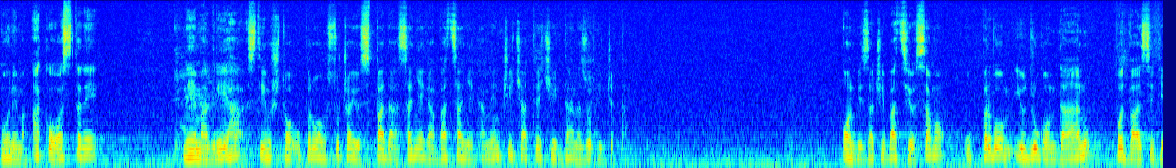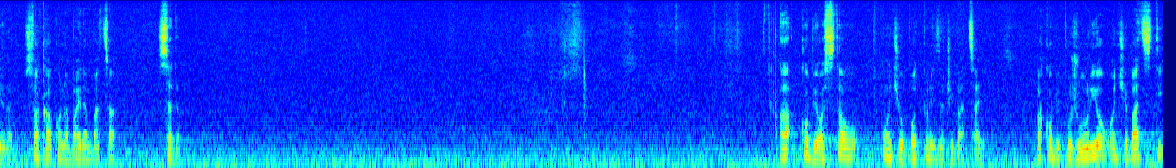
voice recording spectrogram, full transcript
On nema. Ako ostane, nema grijeha s tim što u prvom slučaju spada sa njega bacanje kamenčića trećeg dana Zulhidžeta. On bi znači bacio samo u prvom i u drugom danu po 21. Svakako na Bajram baca 7. A ko bi ostao, on će upotpuniti znači bacanje. Pa ko bi požurio, on će baciti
